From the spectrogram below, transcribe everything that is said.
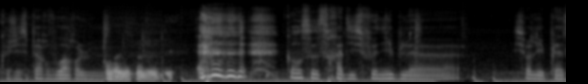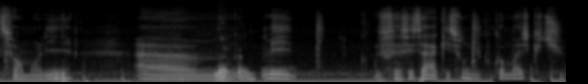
que j'espère voir le... On va y quand ce sera disponible euh, sur les plateformes en ligne. Mais c'est ça la question du coup, comment est-ce que tu,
